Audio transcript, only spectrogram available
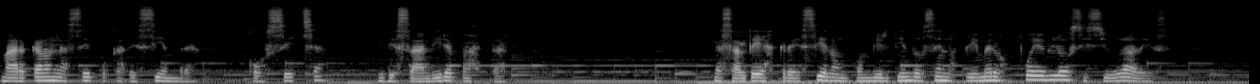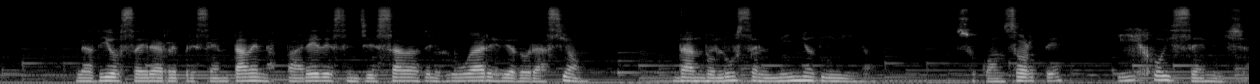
marcaron las épocas de siembra, cosecha y de salir a pastar. Las aldeas crecieron convirtiéndose en los primeros pueblos y ciudades. La diosa era representada en las paredes enyesadas de los lugares de adoración, dando luz al niño divino, su consorte, hijo y semilla.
